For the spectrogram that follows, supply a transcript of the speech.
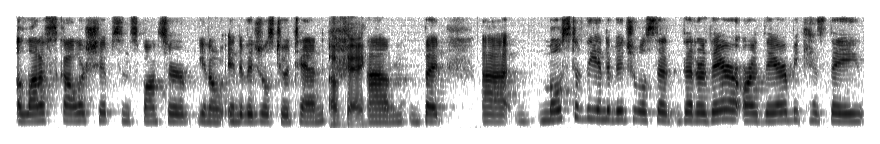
a lot of scholarships and sponsor, you know, individuals to attend. Okay. Um, but uh, most of the individuals that, that are there are there because they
